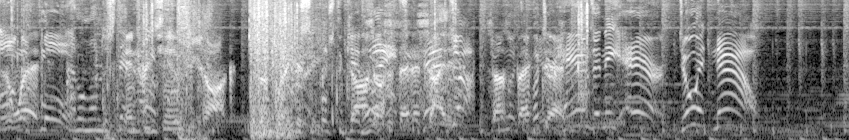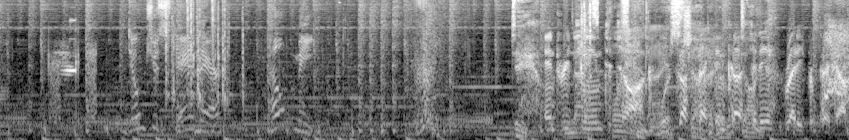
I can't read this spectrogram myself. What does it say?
On the floor! I don't understand how Entry team to talk. Suspect is supposed to get Doc, up. suspect Hands up! Suspect Put your dead. hands in the air! Do it now! Don't just stand there. Help me. Damn. Entry Nice team to talk. Worst job Suspect in custody, done. ready for pickup.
